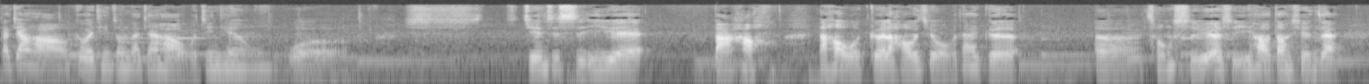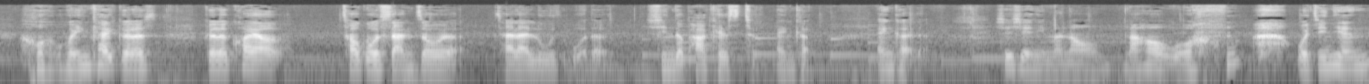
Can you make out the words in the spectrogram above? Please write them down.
大家好，各位听众，大家好。我今天我今天是十一月八号，然后我隔了好久，我大概隔了呃，从十月二十一号到现在，我 我应该隔了隔了快要超过三周了，才来录我的新的 podcast anchor anchor 的，谢谢你们哦。然后我 我今天。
